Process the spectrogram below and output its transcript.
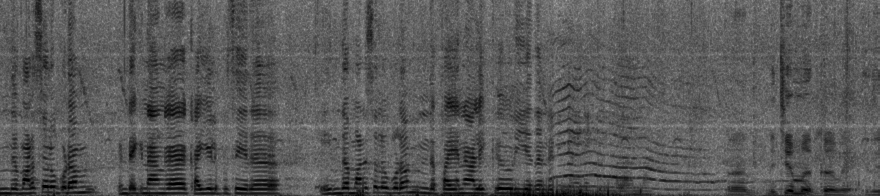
இந்த மனசுல கூடம் இன்றைக்கு நாங்கள் கையெழுப்பு செய்கிற இந்த மனசுல கூடம் இந்த பயனாளிக்கு உரியதுன்னு நீங்கள் நிச்சயமாக தேவை. இது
